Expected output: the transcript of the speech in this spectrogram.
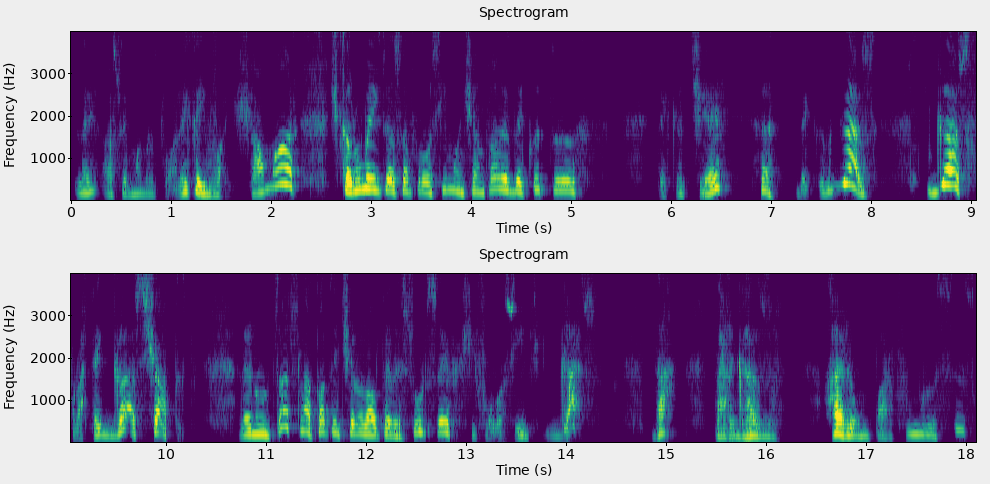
le asemănătoare, că e vai și amar și că nu merită să folosim în centrale decât, uh, decât ce? Decât gaz. Gaz, frate, gaz și atât. Renunțați la toate celelalte resurse și folosiți gaz. Da? Dar gazul are un parfum rusesc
